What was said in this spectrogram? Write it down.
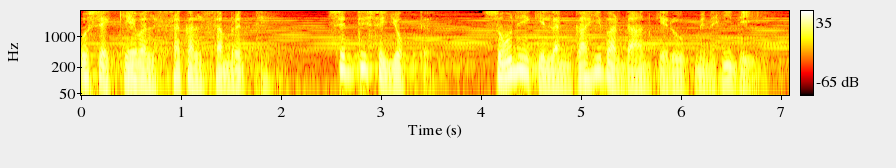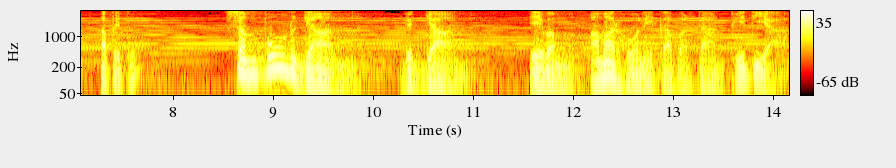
उसे केवल सकल समृद्धि, सिद्धि से युक्त सोने की लंका ही वरदान के रूप में नहीं दी। अपितु संपूर्ण ज्ञान, विज्ञान एवं अमर होने का वरदान भी दिया।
